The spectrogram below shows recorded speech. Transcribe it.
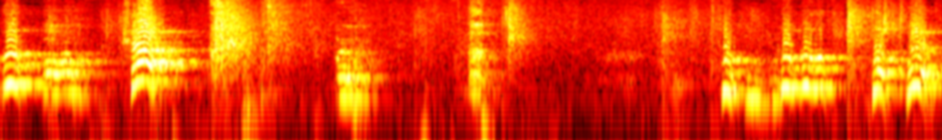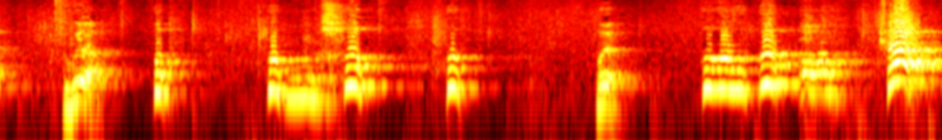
어, 자! 어, 어, 어, 어, 뭐야? 누구야? 어, 어, 어, 어, 뭐야? 어, 어, 어, 자!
